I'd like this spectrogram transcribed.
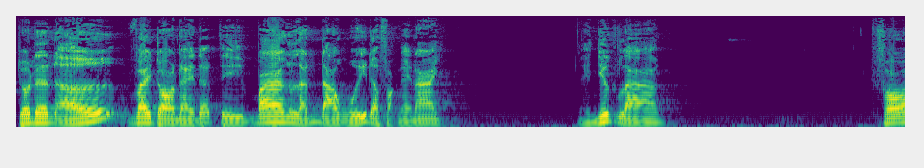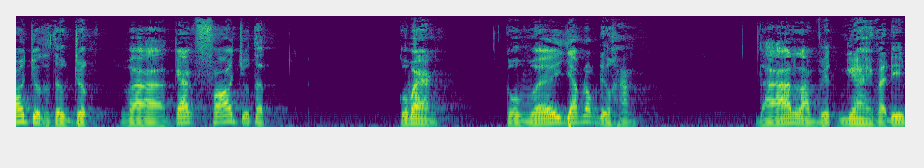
cho nên ở vai trò này đó thì ban lãnh đạo quỹ đạo phật ngày nay nhất là phó chủ tịch thường trực và các phó chủ tịch của ban cùng với giám đốc điều hành đã làm việc ngày và đêm.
